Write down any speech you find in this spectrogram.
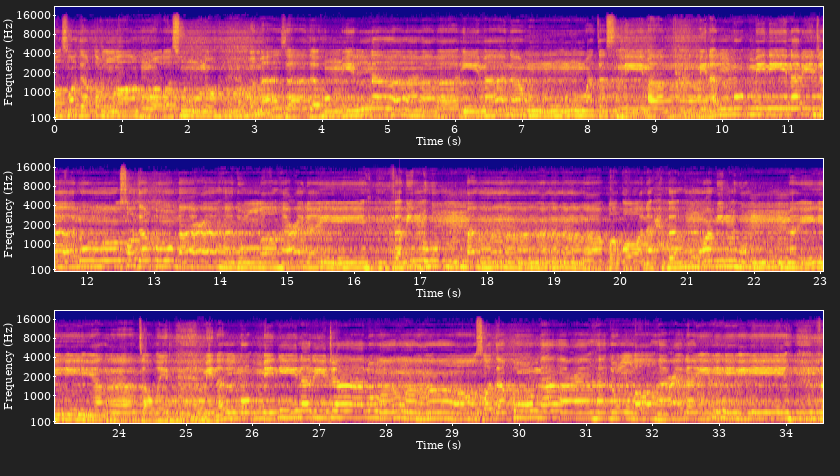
وصدق الله ورسوله وما زادهم إلا إيمانا وتسليما. من المؤمنين رجال صدقوا ما عاهدوا الله عليه. فمنهم من قضى نحبه ومنهم من ينتظر. من المؤمنين رجال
